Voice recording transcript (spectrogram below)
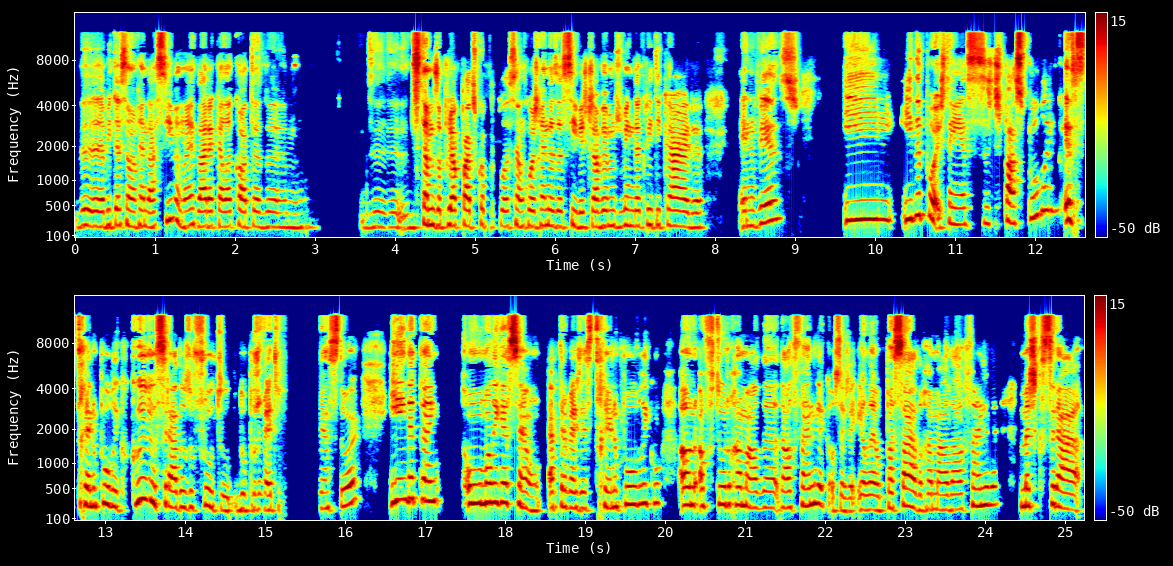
de habitação a renda acessível, não é? dar aquela cota de de, de estamos preocupados com a população, com as rendas acessíveis, que já vemos vindo a criticar N vezes. E, e depois tem esse espaço público, esse terreno público que será do usufruto do projeto vencedor, e ainda tem uma ligação através desse terreno público ao, ao futuro ramal da, da, Alfândega, ou seja, ele é o passado ramal da Alfândega, mas que será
